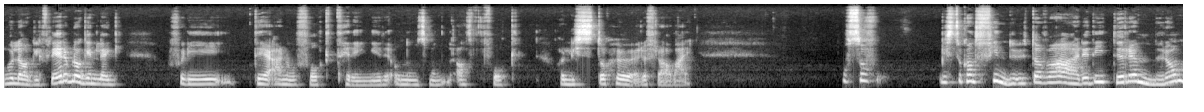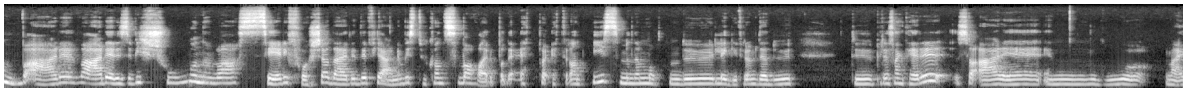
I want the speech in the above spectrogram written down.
eh, lage flere blogginnlegg. Fordi det er noe folk trenger, og noe som folk har lyst til å høre fra deg. Og så hvis du kan finne ut av hva er det de drømmer om, hva er, det, hva er deres visjon, hva ser de for seg der i det fjerne, hvis du kan svare på det et, på et eller annet vis med den måten du legger frem det du, du presenterer, så er det en god vei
